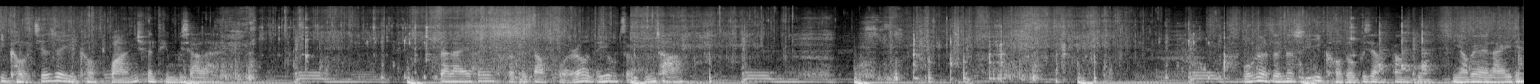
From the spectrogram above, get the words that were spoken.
一口接着一口，完全停不下来。再来一杯喝得到果肉的柚子红茶。我可真的是一口都不想放过，你要不要来一点？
